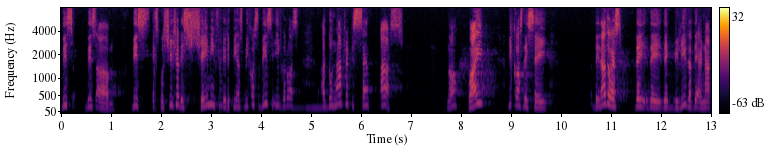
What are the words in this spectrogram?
this, this, um, this exposition is shaming Filipinos because these Igorots uh, do not represent us. No? Why? Because they say, in other words, they, they, they believe that they are not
